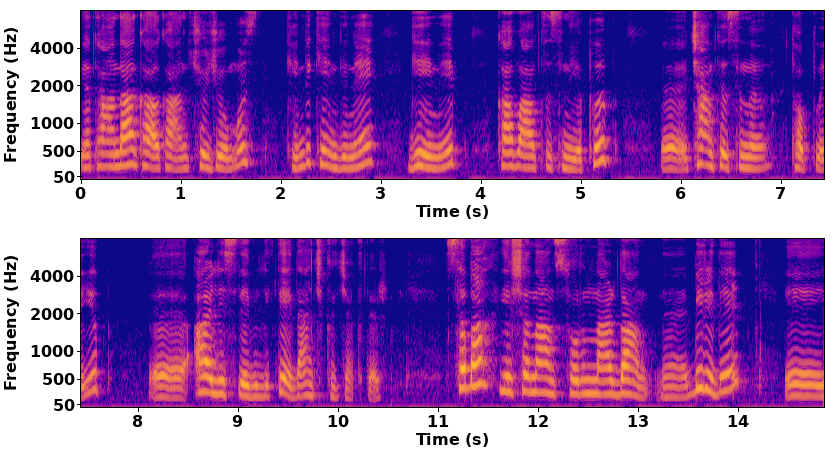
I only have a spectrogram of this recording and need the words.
yatağından kalkan çocuğumuz kendi kendine giyinip kahvaltısını yapıp e, çantasını toplayıp e, ailesiyle birlikte evden çıkacaktır. Sabah yaşanan sorunlardan e, biri de e,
